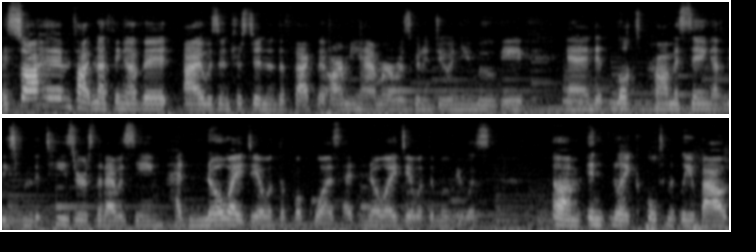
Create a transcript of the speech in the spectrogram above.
I saw him, thought nothing of it. I was interested in the fact that Armie Hammer was going to do a new movie and it looked promising, at least from the teasers that I was seeing. Had no idea what the book was, had no idea what the movie was, um, in like ultimately about.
